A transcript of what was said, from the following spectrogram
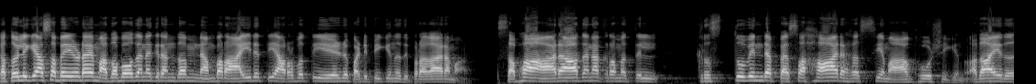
കത്തോലിക്ക സഭയുടെ മതബോധന ഗ്രന്ഥം നമ്പർ ആയിരത്തി അറുപത്തിയേഴ് പഠിപ്പിക്കുന്നത് ഇപ്രകാരമാണ്. സഭ ആരാധനാക്രമത്തിൽ ക്രിസ്തുവിന്റെ പെസഹാ രഹസ്യം ആഘോഷിക്കുന്നു. അതായത്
